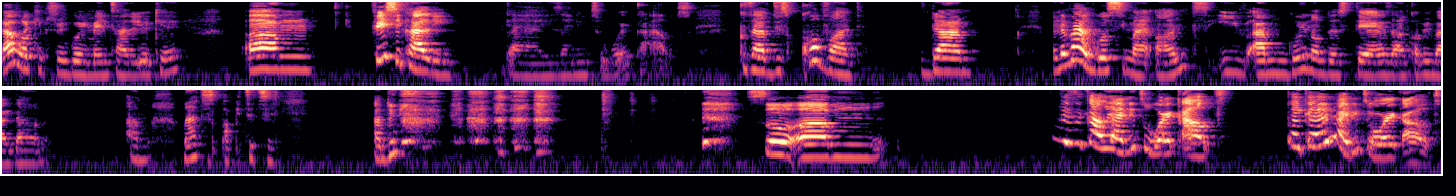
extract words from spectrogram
that's what keeps me going mentally okay? Um physically guys i need to work out. Because i've discovered that whenever i go see my aunt if i'm going up the stairs and coming back down um my heart is palpitating. I'm doing so um physically i need to work out. Okay? I need to work out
